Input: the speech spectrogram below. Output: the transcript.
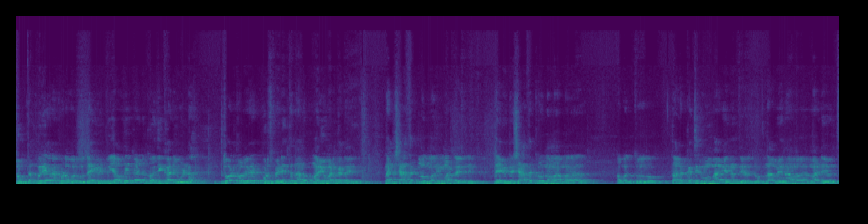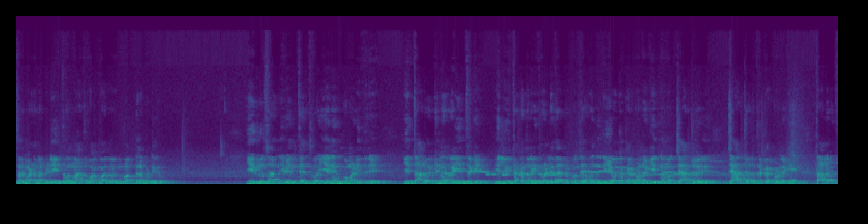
ಸೂಕ್ತ ಪರಿಹಾರ ಕೊಡಬಾರ್ದು ದಯವಿಟ್ಟು ಯಾವುದೇ ಕಾರಣಕ್ಕೂ ಅಧಿಕಾರಿಗಳನ್ನ ತೋಟದೊಳಗಡೆ ಕೂಡಿಸ್ಬೇಡಿ ಅಂತ ನಾನು ಮನವಿ ಮಾಡ್ಕೊತಾ ಇದ್ದೀನಿ. ನಾನು ಶಾಸಕರು ಮನವಿ ಮಾಡ್ತಾ ಇದ್ದೀನಿ. ದಯವಿಟ್ಟು ಶಾಸಕರು ನಮ್ಮ ಅವತ್ತು ತಾಲೂಕು ಕಚೇರಿ ಮುಂಭಾಗ ಏನಂತ ಹೇಳಿದ್ರು, ನಾವೇನ ಮಾಡಿ ಒಂದು ಮಾಡೋಣ ಬಿಡಿ ಅಂತ ಒಂದು ಮಾತು ವಾಗ್ವಾದ ವಾಗ್ದಾನ ಕೊಟ್ಟಿದ್ರು. ಈಗಲೂ ಸಹ ನೀವು ಎಂತೆಂತಗೋ ಏನೇನ್ಕೋ ಮಾಡಿದ್ರಿ ಈ ತಾಲೂಕಿನ ರೈತರಿಗೆ, ಇಲ್ಲಿ ಇರ್ತಕ್ಕಂಥ ರೈತರು ಒಳ್ಳೇದಾಗಬೇಕು ಅಂದ್ರೆ ಒಂದು ನಿಯೋಗ ಕರ್ಕೊಂಡೋಗಿ, ನಮ್ಮ ಜಾರ್ಜ್ ಜಾರ್ಜ್ ಅವ್ರ ಹತ್ರ ಕರ್ಕೊಂಡೋಗಿ ತಾಲೂಕು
